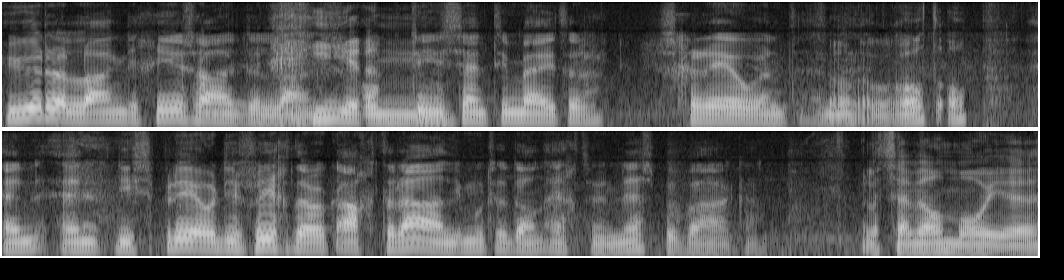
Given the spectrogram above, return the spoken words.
urenlang die gierzwaluw er langs. Gieren. Op 10 centimeter schreeuwend. En, rot op. en, en die spreeuwen die vliegen er ook achteraan. Die moeten dan echt hun nest bewaken. Dat zijn wel mooie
